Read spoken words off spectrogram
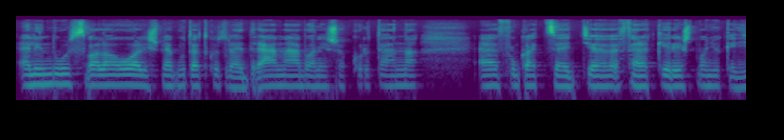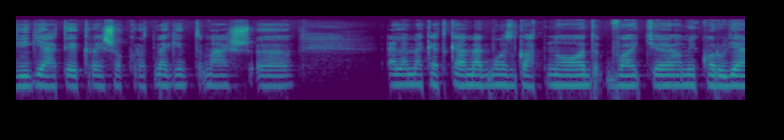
elindulsz valahol, és megmutatkozol egy drámában, és akkor utána elfogadsz egy felkérést mondjuk egy vígjátékra, és akkor ott megint más elemeket kell megmozgatnod, vagy amikor ugye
